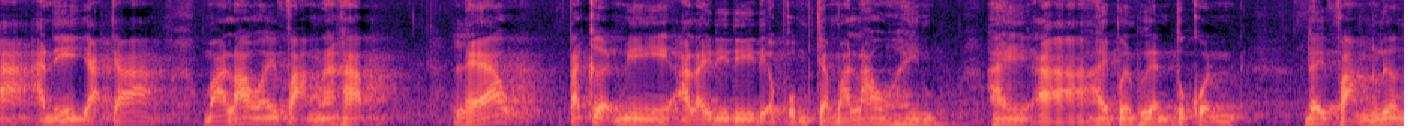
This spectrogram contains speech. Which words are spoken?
อ่าอันนี้อยากจะมาเล่าให้ฟังนะครับ แล้ว ถ้าเกิดมีอะไรดีๆ เดี๋ยวผมจะมาเล่าให้ให้อ่าให้เพื่อนๆทุกคนได้ฟังเรื่อง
